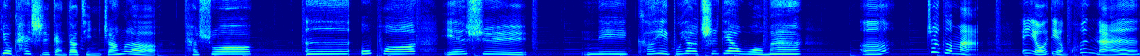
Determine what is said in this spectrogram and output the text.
又开始感到紧张了。她说：“嗯，巫婆，也许……”你可以不要吃掉我吗？嗯，这个嘛，有点困难。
